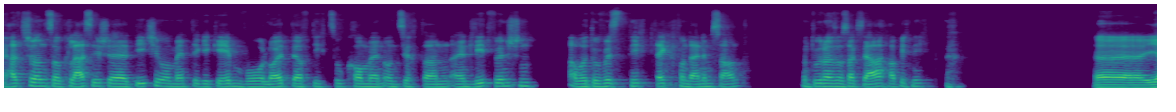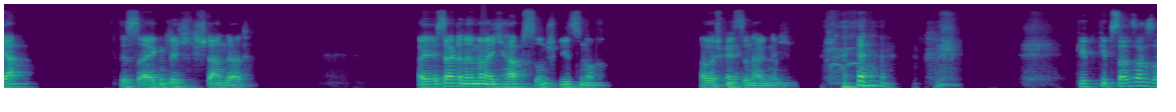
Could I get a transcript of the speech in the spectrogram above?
Hat es schon so klassische DJ-Momente gegeben, wo Leute auf dich zukommen und sich dann ein Lied wünschen, aber du willst nicht weg von deinem Sound und du dann so sagst, ja, habe ich nicht. Äh, ja, ist eigentlich Standard. ich sage dann immer, ich hab's und spiel's noch. Aber okay. spiel's dann halt nicht. Gibt es sonst noch so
